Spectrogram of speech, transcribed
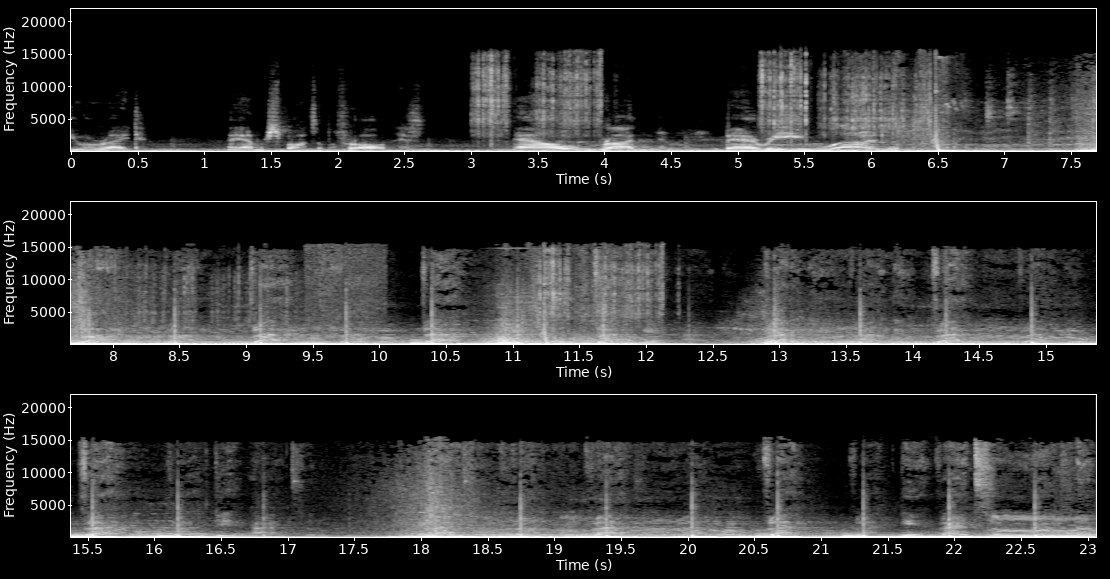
You were right. I am responsible for all this. Now run, Barry, run! Yeah,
